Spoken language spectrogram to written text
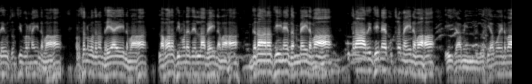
દેવ સંસી વર્ણાય નમઃ પ્રસન્ન વદન ધયાય નમઃ લાભે નમઃ ધનારથી ને ધન્મય નમઃ પુત્રારથી ને પુત્રમય નમઃ નિવૃત્યામોય નમઃ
